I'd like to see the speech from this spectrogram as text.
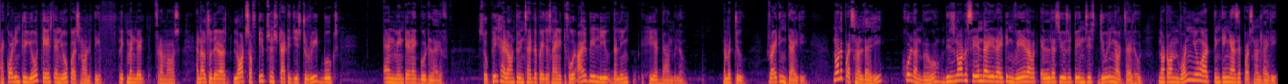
according to your taste and your personality recommended from us. And also there are lots of tips and strategies to read books and maintain a good life. So please head on to inside the pages 984 i'll be leave the link here down below. Number 2 writing diary not a personal diary hold on bro this is not the same diary writing where our elders used to insist during our childhood not on one you are thinking as a personal diary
